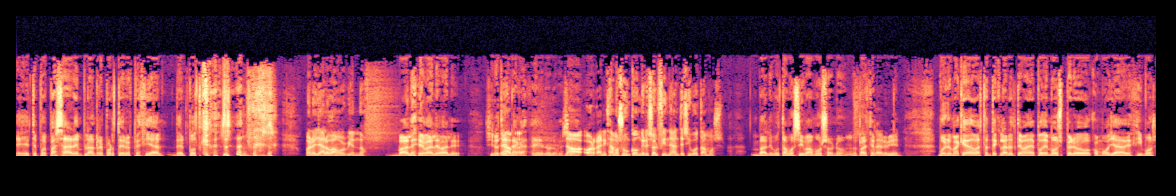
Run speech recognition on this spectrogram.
Eh, te puedes pasar en plan reportero especial del podcast. Bueno, ya lo vamos viendo. vale, vale, vale. Si no tienes nada que hacer o lo que sea. No, organizamos un congreso el fin de antes y votamos. Vale, votamos si vamos o no. Me parece muy bien. Bueno, me ha quedado bastante claro el tema de Podemos, pero como ya decimos,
